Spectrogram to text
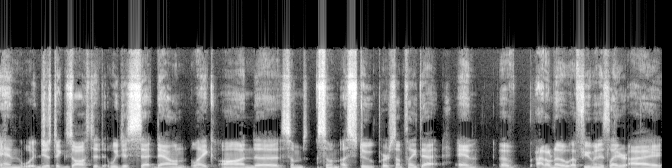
and w- just exhausted. We just sat down like on uh, some some a stoop or something like that, and uh, I don't know. A few minutes later, I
